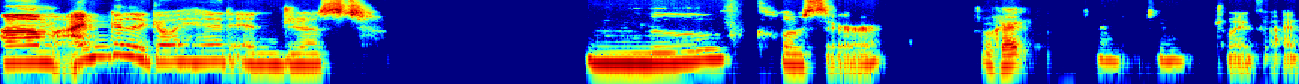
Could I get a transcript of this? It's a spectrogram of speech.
Um, I'm gonna go ahead and just move closer. Okay. 10, 15, 25. I'm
